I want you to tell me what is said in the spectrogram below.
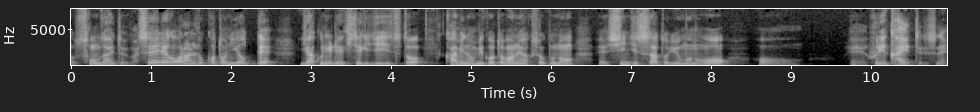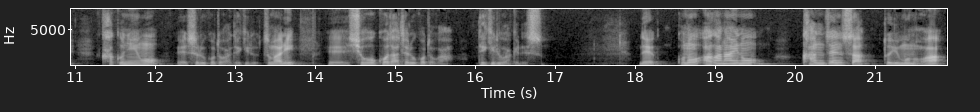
存在というか精霊がおられることによって逆に歴史的事実と神の御言葉の約束の真実さというものを振り返ってですね確認をすることができるつまり証拠立てることができるわけです。でこの贖いの完全さというものは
